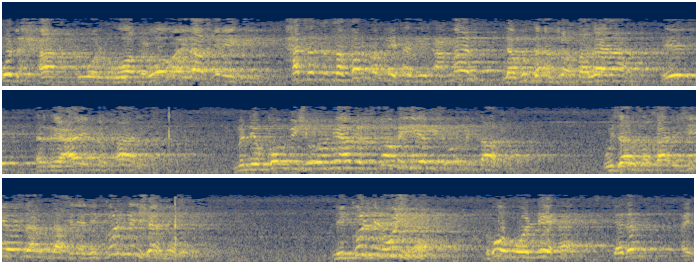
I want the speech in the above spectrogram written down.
والحق والوضع وإلى آخره. حتى تتفرغ لهذه الأعمال لابد أن تعطى لها إيش؟ الرعاية من الخارج. من يقوم بشؤونها بس تقوم هي بشؤون الداخل. وزارة الخارجية وزارة الداخلية لكل شأنه. لكل وجهة هو موليها. كذا؟ أي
